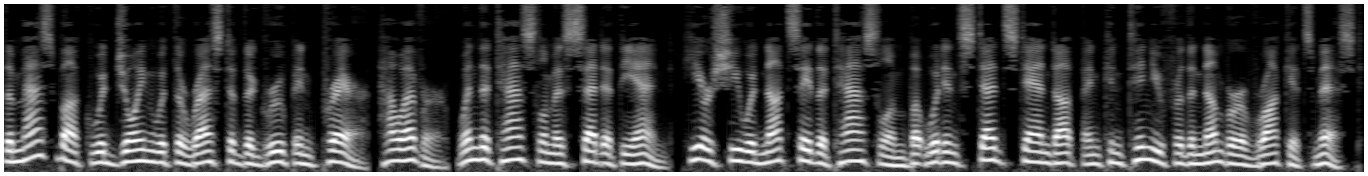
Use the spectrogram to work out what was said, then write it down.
The masbuk would join with the rest of the group in prayer, however, when the taslim is said at the end, he or she would not say the taslim but would instead stand up and continue for the number of rakats missed.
